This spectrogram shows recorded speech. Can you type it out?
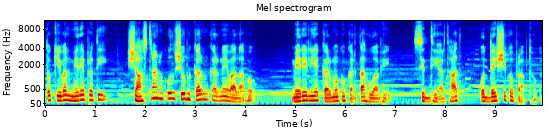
तो केवल मेरे प्रति शास्त्रानुकूल शुभ कर्म करने वाला हो। मेरे लिए कर्मों को करता हुआ भी सिद्धि अर्थात उद्देश्य को प्राप्त होगा।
